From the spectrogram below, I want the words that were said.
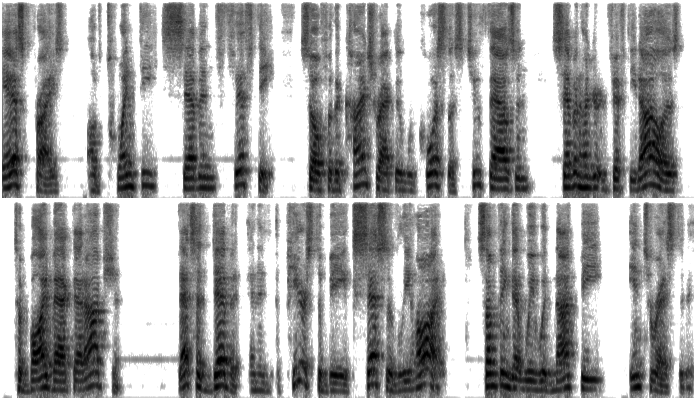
ask price of 27.50. So for the contract, it would cost us 2,000 $750 to buy back that option. That's a debit, and it appears to be excessively high, something that we would not be interested in.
